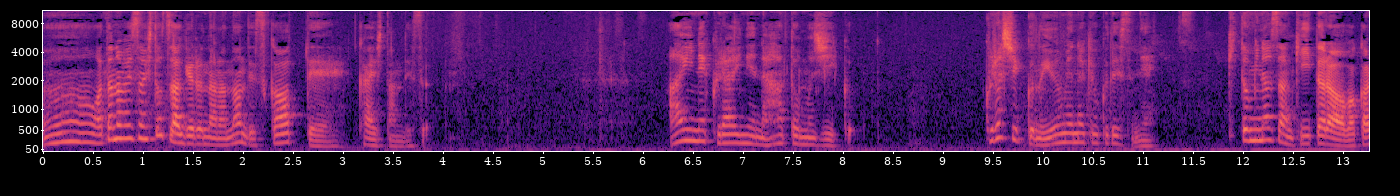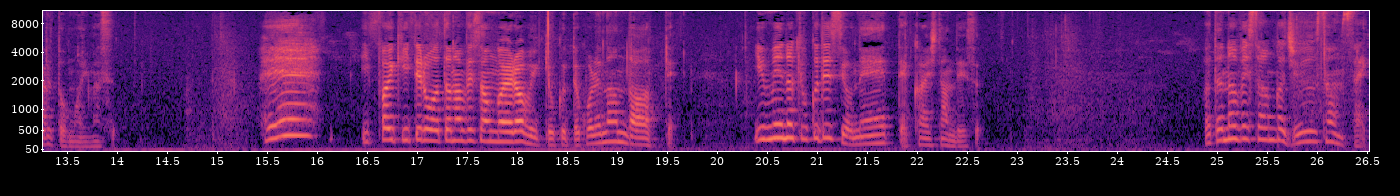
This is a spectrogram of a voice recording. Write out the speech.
うん渡辺さん一つあげるなら何ですかって返したんです。アイネ・クライネ・ナハト・ムジーククラシックの有名な曲ですね。きっと皆さん聞いたらわかると思います。へえいっぱい聴いてる渡辺さんが選ぶ一曲ってこれなんだって。有名な曲ですよねって返したんです。渡辺さんが13歳。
